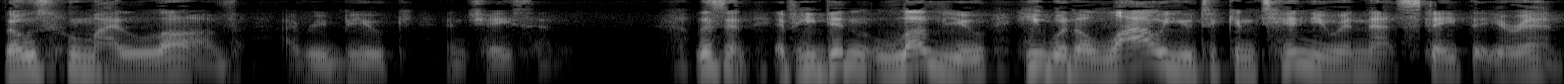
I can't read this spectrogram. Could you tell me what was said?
Those whom I love, I rebuke and chasten. Listen, if he didn't love you, he would allow you to continue in that state that you're in.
